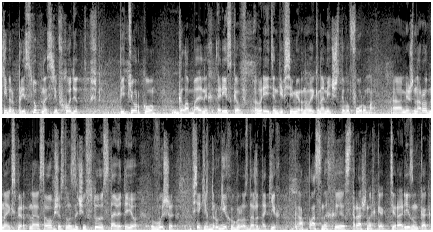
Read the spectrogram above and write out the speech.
киберпреступности входит в пятерку глобальных рисков в рейтинге Всемирного экономического форума. А международное экспертное сообщество зачастую ставит ее выше всяких других угроз, даже таких опасных и страшных, как терроризм, как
